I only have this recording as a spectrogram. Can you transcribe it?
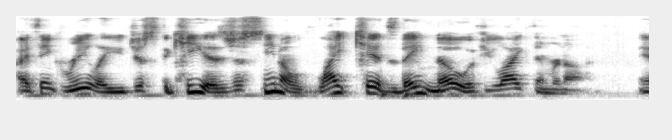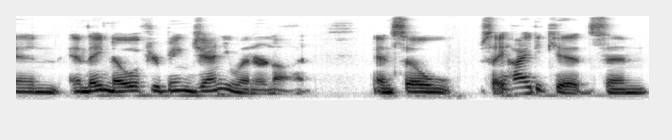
i think really just the key is just you know like kids they know if you like them or not and and they know if you're being genuine or not and so say hi to kids and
